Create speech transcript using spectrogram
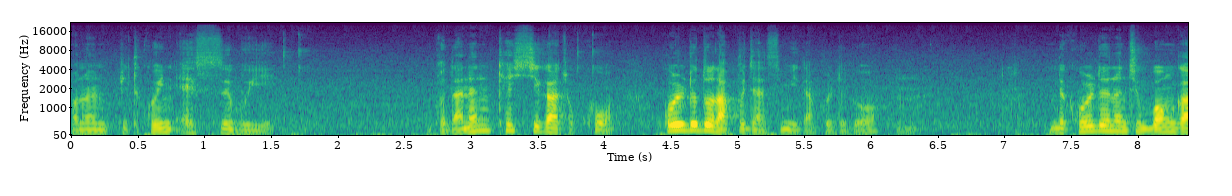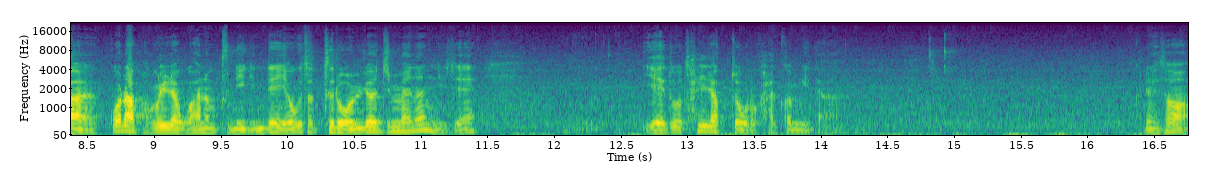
저는 비트코인 SV 보다는 캐시가 좋고 골드도 나쁘지 않습니다. 골드도. 음. 근데 골드는 지금 뭔가 꼬라 박으려고 하는 분위기인데 여기서 들어 올려주면은 이제 얘도 탄력적으로 갈 겁니다. 그래서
